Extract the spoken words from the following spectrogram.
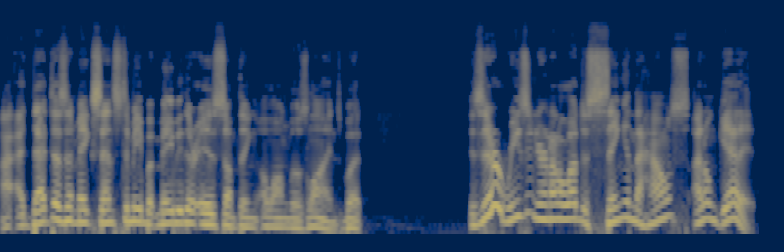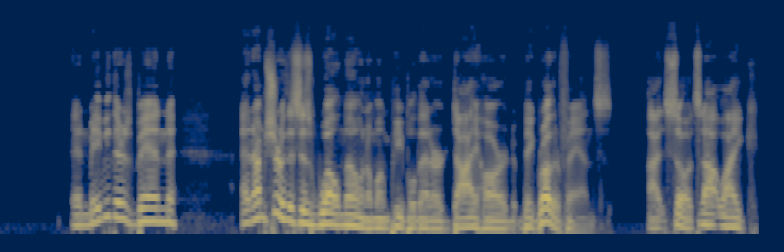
I, I, that doesn't make sense to me but maybe there is something along those lines but is there a reason you're not allowed to sing in the house? I don't get it. And maybe there's been, and I'm sure this is well known among people that are diehard Big Brother fans. So it's not like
